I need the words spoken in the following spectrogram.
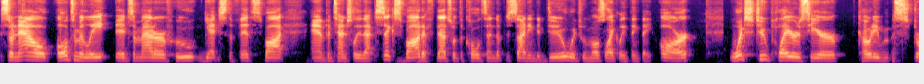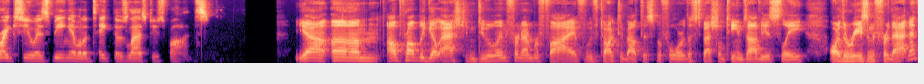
so now, ultimately, it's a matter of who gets the fifth spot and potentially that sixth spot if that's what the Colts end up deciding to do, which we most likely think they are. Which two players here, Cody, strikes you as being able to take those last two spots? Yeah, um, I'll probably go Ashton Dulin for number five. We've talked about this before. The special teams obviously are the reason for that. Th-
